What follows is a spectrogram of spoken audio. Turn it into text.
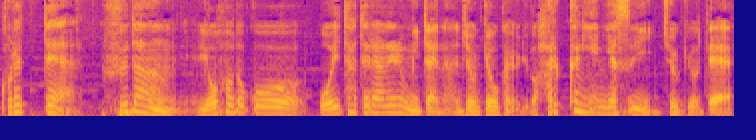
これって普段よほどこう追い立てられるみたいな状況下よりははるかにやりやすい状況で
